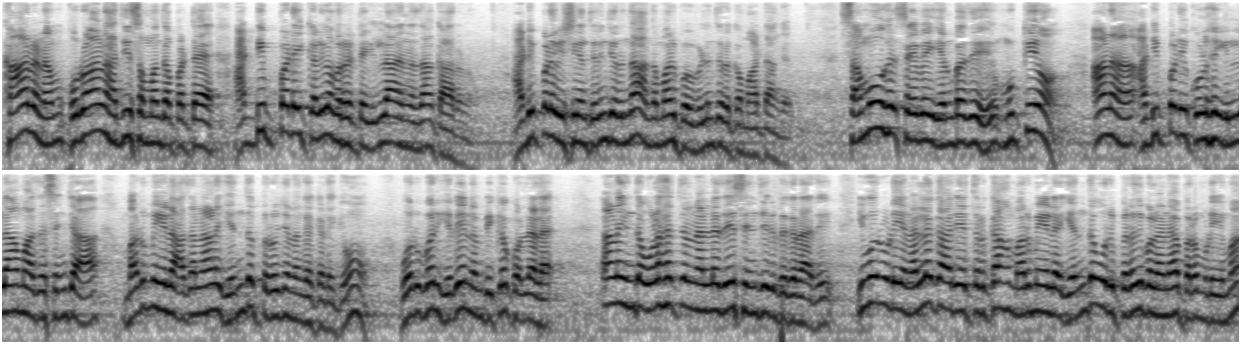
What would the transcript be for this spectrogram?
காரணம் குரான் ஹதி சம்பந்தப்பட்ட அடிப்படை கல்வி அவர்கிட்ட இல்லாதது தான் காரணம். அடிப்படை விஷயம் தெரிஞ்சிருந்தால் அந்த மாதிரி இப்போ விழுந்திருக்க மாட்டாங்க. சமூக சேவை என்பது முக்கியம். ஆனால் அடிப்படை கொள்கை இல்லாமல் அதை செஞ்சால் மறுமையில் அதனால் எந்த பிரயோஜனங்க கிடைக்கும்? ஒருவர் இறை நம்பிக்கை கொள்ளலை. ஆனால் இந்த உலகத்தில் நல்லதே செஞ்சுக்கிட்டு இருக்கிறாரு. இவருடைய நல்ல காரியத்திற்காக மறுமையில் எந்த ஒரு பிரதிபலனை பெற முடியுமா?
